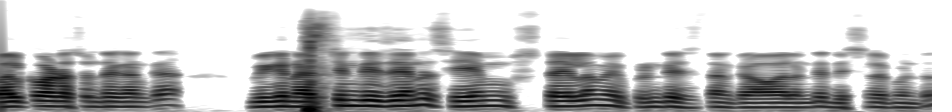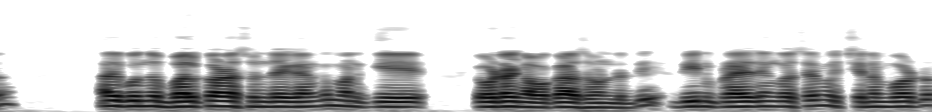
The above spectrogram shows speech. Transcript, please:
బల్క్ ఆర్డర్స్ ఉంటే కనుక మీకు నచ్చిన డిజైన్ సేమ్ స్టైల్లో మీకు ప్రింట్ ఇస్తాను. కావాలంటే డిజిటల్ ప్రింట్ అది కొంచెం బల్క్ ఆర్డర్స్ ఉంటే కనుక మనకి ఇవ్వడానికి అవకాశం ఉంటుంది. దీని ప్రైజింగ్ వచ్చేసరికి మీకు చిన్న బోర్డు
